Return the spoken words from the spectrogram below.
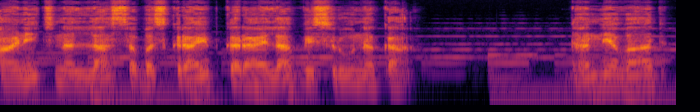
आणि चॅनलला सबस्क्राईब करायला विसरू नका. धन्यवाद.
